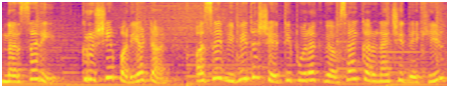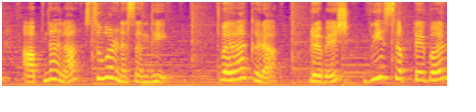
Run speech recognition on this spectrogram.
नर्सरी कृषी पर्यटन असे विविध शेतीपूरक व्यवसाय करण्याची देखील आपणाला सुवर्ण संधी. त्वरा करा. प्रवेश वीस सप्टेंबर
